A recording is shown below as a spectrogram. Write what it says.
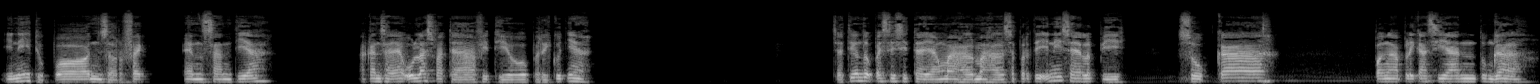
Ini Dupont Zorvec Ensantia akan saya ulas pada video berikutnya. Jadi untuk pestisida yang mahal-mahal seperti ini saya lebih suka pengaplikasian tunggal.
